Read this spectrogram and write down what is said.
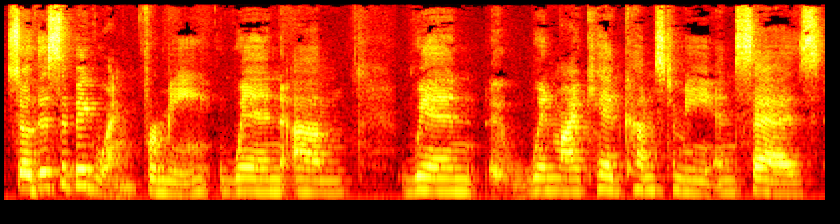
So this is a big one for me when um, when when my kid comes to me and says,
